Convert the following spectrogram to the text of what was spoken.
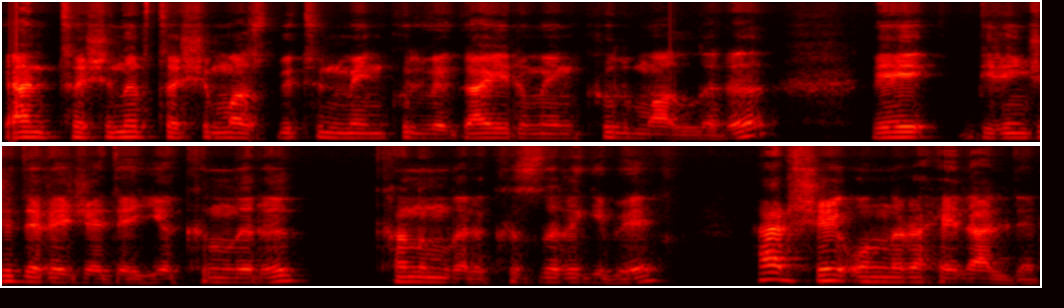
yani taşınır taşınmaz bütün menkul ve gayrimenkul malları ve birinci derecede yakınları, kanımları, kızları gibi her şey onlara helaldir.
